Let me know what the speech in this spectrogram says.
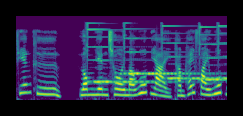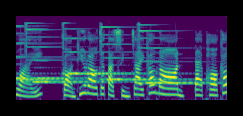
เที่ยงคืน ลมเย็นโชยมาวูบใหญ่ทำให้ไฟวูบไหว ก่อนที่เราจะตัดสินใจเข้านอน แต่พอเข้า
